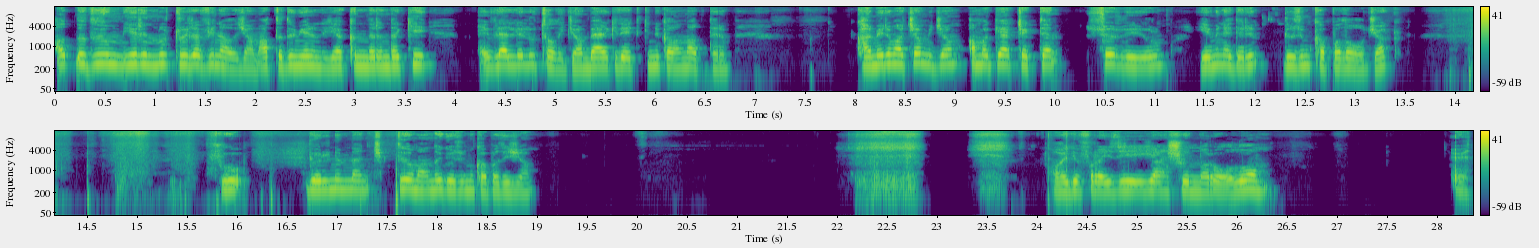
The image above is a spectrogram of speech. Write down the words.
Atladığım yerin lootuyla win alacağım. Atladığım yerin yakınlarındaki evlerle loot alacağım. Belki de etkinlik alanına atlarım. Kameramı açamayacağım ama gerçekten söz veriyorum. Yemin ederim gözüm kapalı olacak. Şu görünümden çıktığım anda gözümü kapatacağım. Haydi Frenzy yiyen şunları oğlum. Evet.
